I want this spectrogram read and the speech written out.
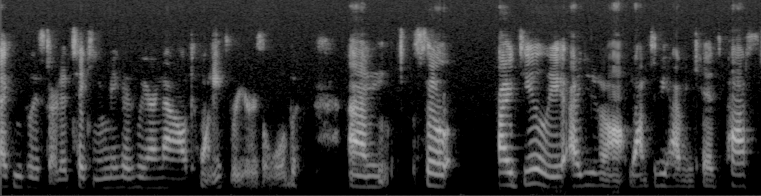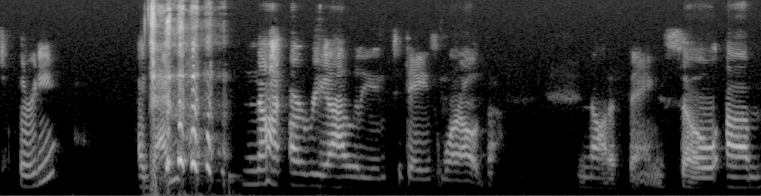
technically started ticking because we are now 23 years old. Um, so ideally, I do not want to be having kids past 30. Again, not our reality in today's world. Not a thing. So, um,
